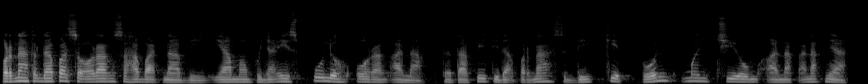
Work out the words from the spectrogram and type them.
Pernah terdapat seorang sahabat Nabi yang mempunyai 10 orang anak tetapi tidak pernah sedikit pun mencium anak-anaknya.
